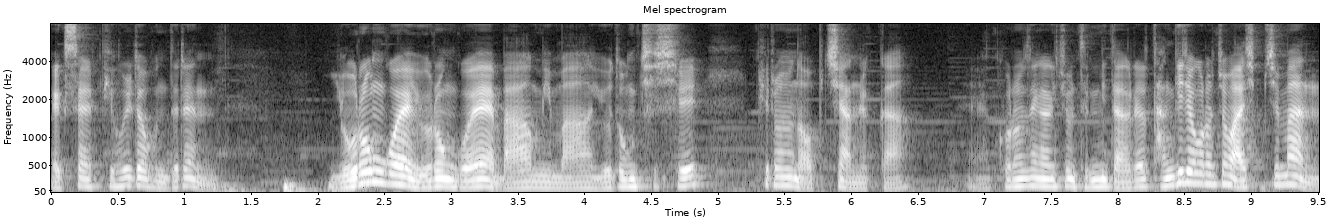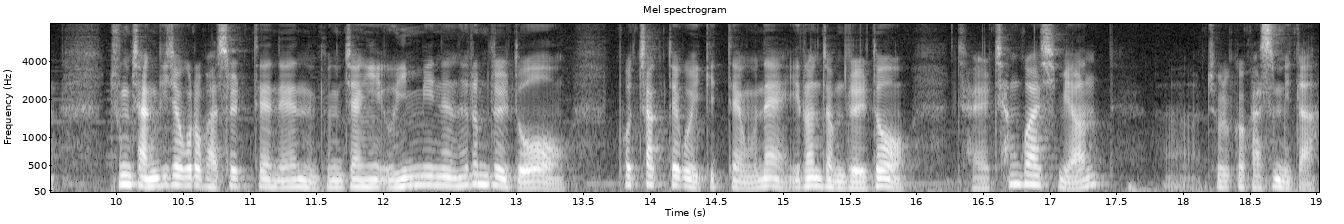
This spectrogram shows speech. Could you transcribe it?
XRP 홀더분들은 요런 거에 요런 거에 마음이 막 요동치실 필요는 없지 않을까 예, 그런 생각이 좀 듭니다. 그래서 단기적으로는 좀 아쉽지만 중장기적으로 봤을 때는 굉장히 의미 있는 흐름들도 포착되고 있기 때문에 이런 점들도 잘 참고하시면 어, 좋을 것 같습니다.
